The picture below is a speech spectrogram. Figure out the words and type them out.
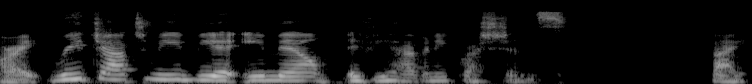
All right, reach out to me via email if you have any questions. Bye.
